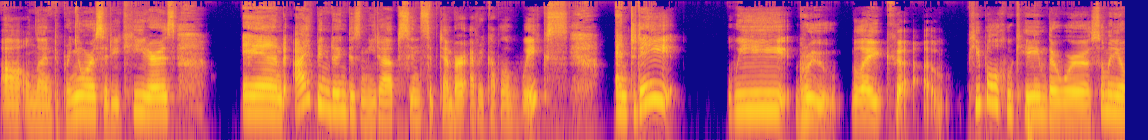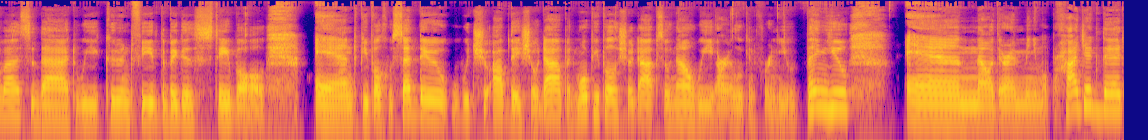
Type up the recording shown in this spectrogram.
uh, online entrepreneurs, educators, and I've been doing this meetup since September every couple of weeks. And today we grew like uh, people who came, there were so many of us that we couldn't feed the biggest table and people who said they would show up, they showed up and more people showed up. So now we are looking for a new venue. And now there are many more projects that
